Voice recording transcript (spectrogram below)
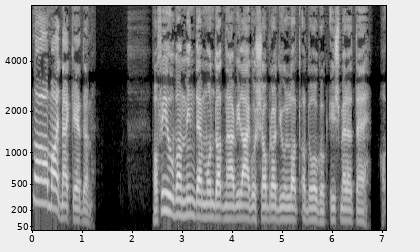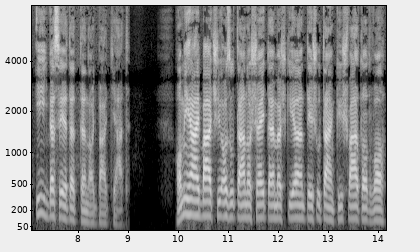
No, majd megkérdem. A fiúban minden mondatnál világosabbra gyulladt a dolgok ismerete, ha így beszéltette nagybátyját. Ha Mihály bácsi azután a sejtelmes kijelentés után kisváltatva,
